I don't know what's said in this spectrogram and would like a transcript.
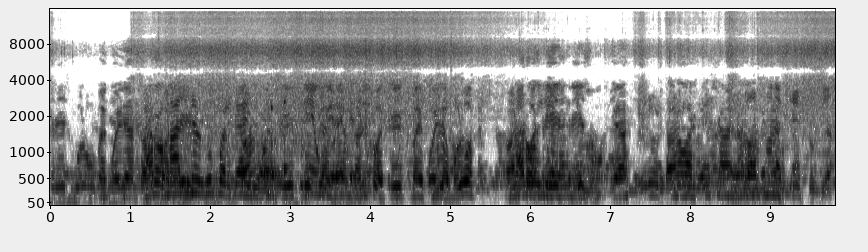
ત્રીસ બોલવું ભાઈ પહેલા ત્રણસો ત્રીસ ત્રીસ ત્રણસો ત્રીસ ભાઈ પહેલા બોલો. ત્રણસો ત્રીસ ત્રીસ. રૂપિયા. ત્રણ વાર કિસાન ત્રણસો ને ત્રીસ રૂપિયા.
